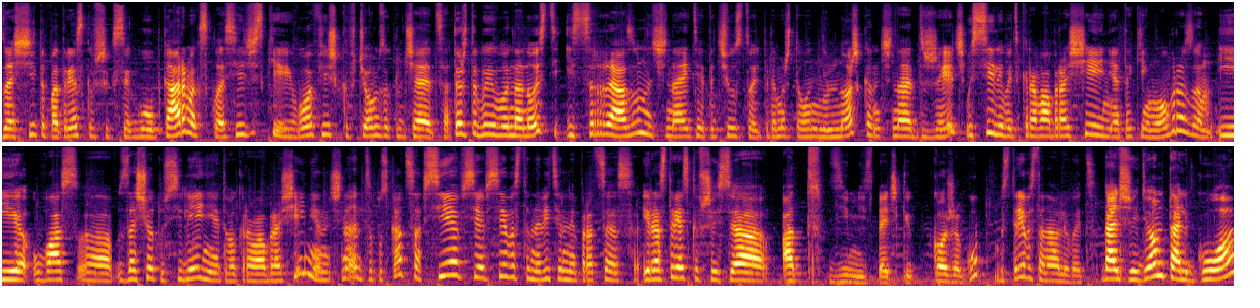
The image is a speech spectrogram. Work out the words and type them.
Защита потрескавшихся губ. Кармакс классический, его фишка в чем заключается? То, что вы его наносите и сразу начинаете это чувствовать, потому что он немножко начинает сжечь, усиливать кровообращение таким образом, и у вас э, за счет усиления этого кровообращения начинают запускаться все-все-все восстановительные процессы. И растрескавшаяся от зимней спячки кожа губ быстрее восстанавливается. Дальше идем. Тальго.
